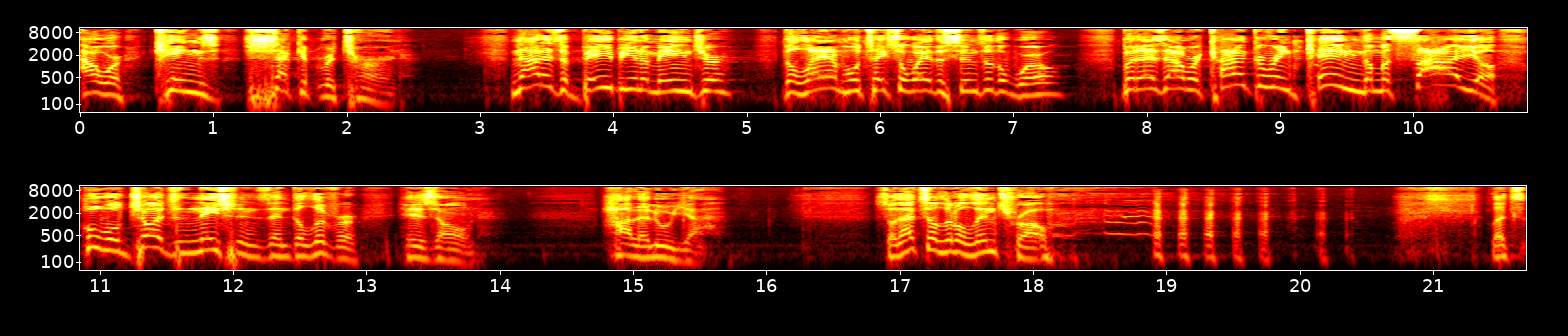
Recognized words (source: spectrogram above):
our King's second return. Not as a baby in a manger, the lamb who takes away the sins of the world, but as our conquering King, the Messiah who will judge the nations and deliver his own. Hallelujah. So that's a little intro. Let's,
